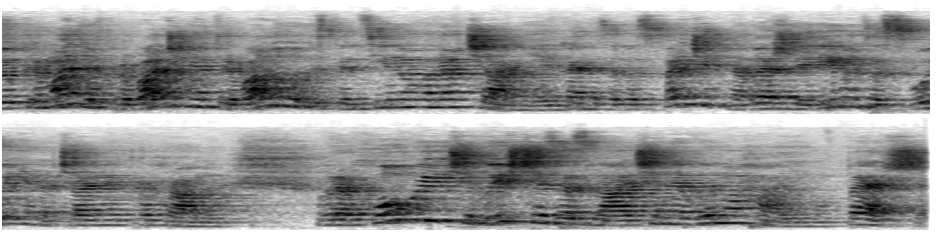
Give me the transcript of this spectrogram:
зокрема для впровадження тривалого дистанційного навчання, яке не забезпечить належний рівень засвоєння навчальної програми. Враховуючи вище зазначене, вимагаємо перше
